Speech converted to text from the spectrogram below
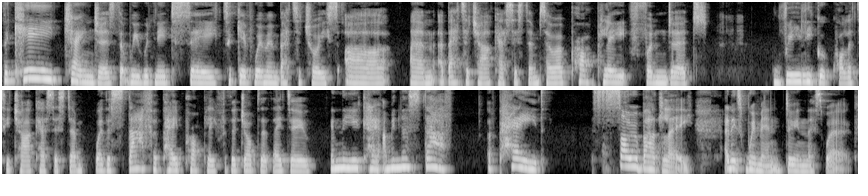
The key changes that we would need to see to give women better choice are um, a better childcare system. So, a properly funded, really good quality childcare system where the staff are paid properly for the job that they do. In the UK, I mean, the staff are paid so badly, and it's women doing this work.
